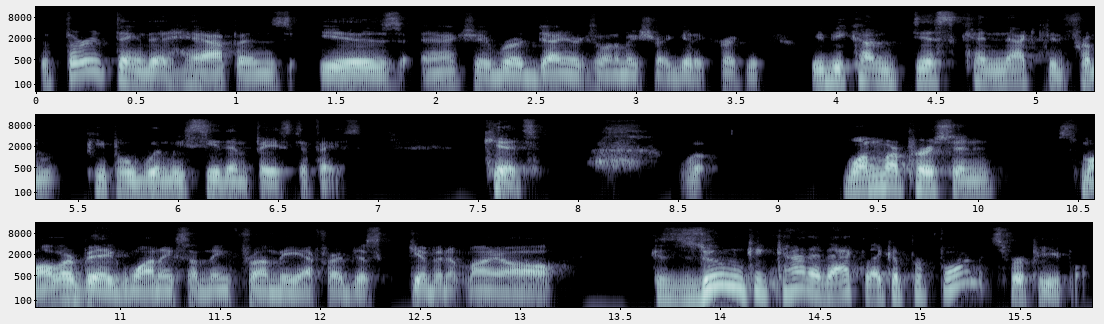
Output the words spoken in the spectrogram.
The third thing that happens is and actually i wrote down here because i want to make sure i get it correctly we become disconnected from people when we see them face to face kids one more person small or big wanting something from me after i've just given it my all. Because zoom can kind of act like a performance for people.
